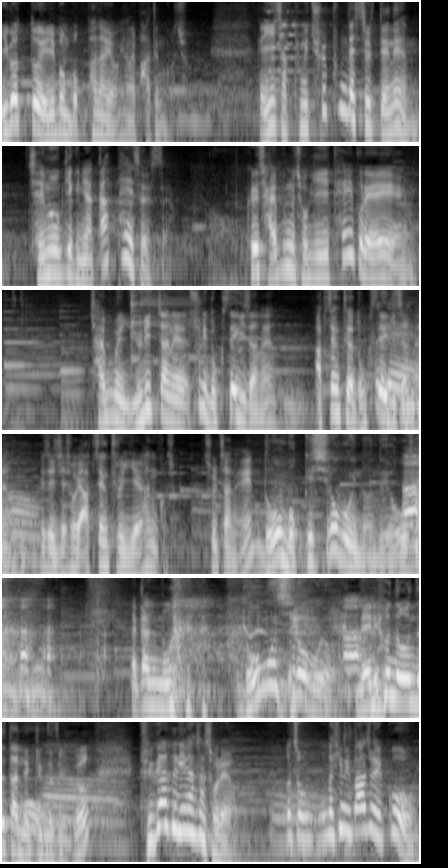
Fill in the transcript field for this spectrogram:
이것도 일본 목판화 영향을 받은 거죠. 그러니까 이 작품이 출품됐을 때는 제목이 그냥 카페에서였어요. 그리고 잘 보면 저기 테이블에 잘 보면 유리잔에 술이 녹색이잖아요. 압생트가 녹색이잖아요. 어. 그래서 이제 저기 압생트로 이해를 하는 거죠. 술잔에. 너무 먹기 싫어 보인다는데 여성분은 약간 뭐 너무 싫어 보여. 내려놓은 듯한 느낌도 어. 들고 드가 그림이 항상 저래요. 어, 좀 뭔가 힘이 빠져 있고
